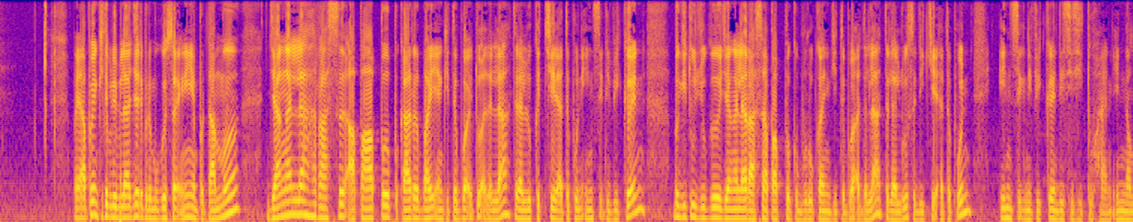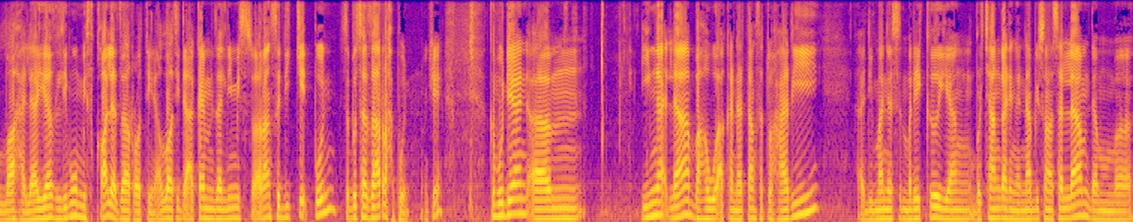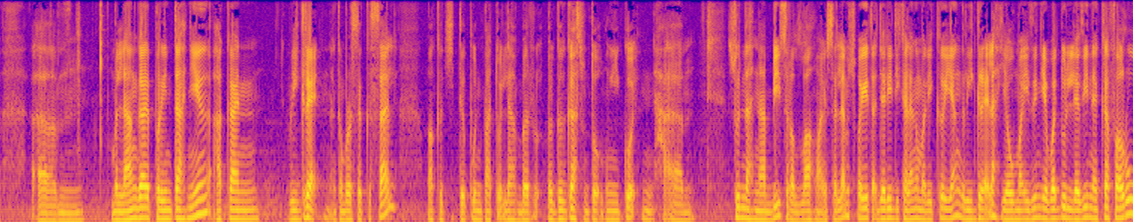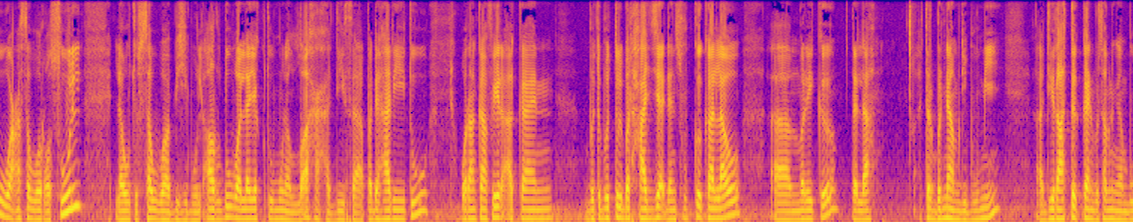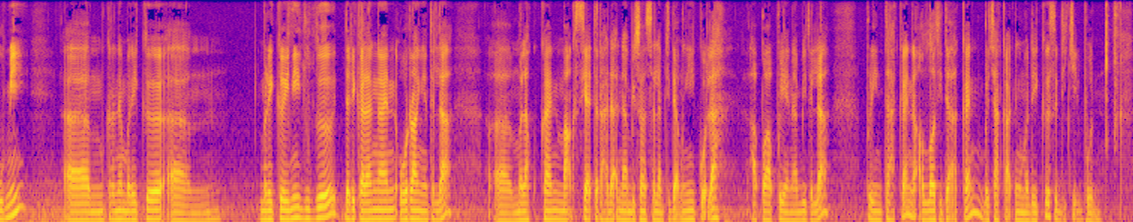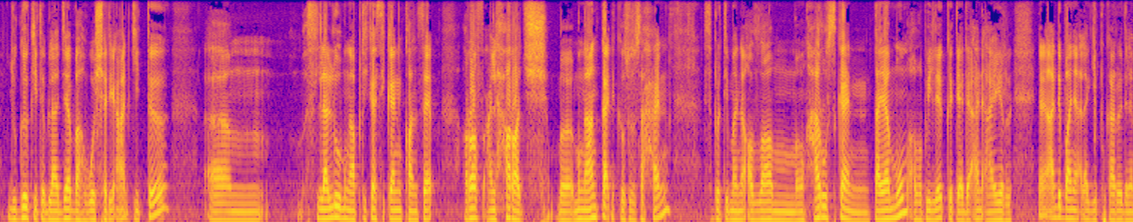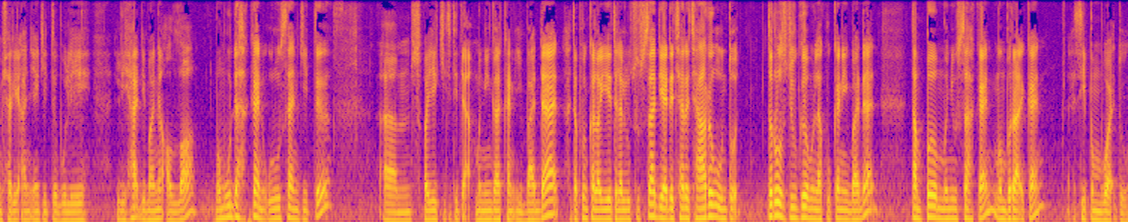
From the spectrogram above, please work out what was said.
Baik, apa yang kita boleh belajar daripada muka surat ini? Yang pertama, janganlah rasa apa-apa perkara baik yang kita buat itu adalah terlalu kecil ataupun insignificant. Begitu juga janganlah rasa apa-apa keburukan yang kita buat adalah terlalu sedikit ataupun insignificant di sisi Tuhan. Inna Allah la yazlimu mithqala zarratin. Allah tidak akan menzalimi seseorang sedikit pun, sebesar zarah pun. Okay? Kemudian, um, ingatlah bahawa akan datang satu hari uh, di mana mereka yang bercanggah dengan Nabi SAW dan uh, um, melanggar perintahnya akan regret, akan berasa kesal maka kita pun patutlah ber, bergegas untuk mengikut um, sunnah Nabi sallallahu alaihi wasallam supaya tak jadi di kalangan mereka yang regret lah. Yauma idzin yawadul ladzina kafaru wa asaw rasul law tusawwa bihimul ardu wa la yaktumuna Allah haditha. Pada hari itu orang kafir akan betul-betul berhajat dan suka kalau uh, mereka telah terbenam di bumi uh, diratakan bersama dengan bumi um, kerana mereka um, mereka ini juga dari kalangan orang yang telah uh, melakukan maksiat terhadap Nabi SAW tidak mengikutlah apa-apa yang Nabi telah perintahkan dan Allah tidak akan bercakap dengan mereka sedikit pun. Juga kita belajar bahawa syariat kita um, selalu mengaplikasikan konsep raf al-haraj mengangkat kesusahan seperti mana Allah mengharuskan tayamum apabila ketiadaan air. Dan ada banyak lagi perkara dalam syariat yang kita boleh lihat di mana Allah memudahkan urusan kita um, supaya kita tidak meninggalkan ibadat ataupun kalau ia terlalu susah dia ada cara-cara untuk terus juga melakukan ibadat tanpa menyusahkan memberatkan si pembuat tu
